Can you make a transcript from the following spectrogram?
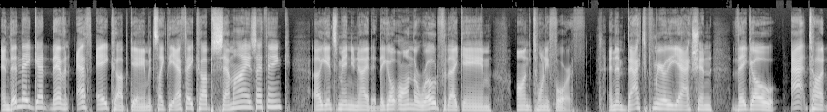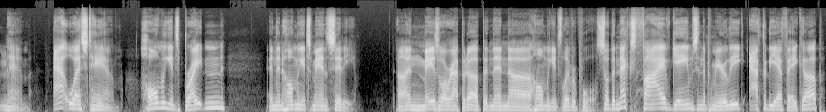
And then they get they have an FA Cup game. It's like the FA Cup semis, I think, against Man United. They go on the road for that game on the 24th. And then back to Premier League action. They go at Tottenham, at West Ham, home against Brighton, and then home against Man City uh, and may as well wrap it up, and then uh, home against Liverpool. So the next five games in the Premier League after the FA Cup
